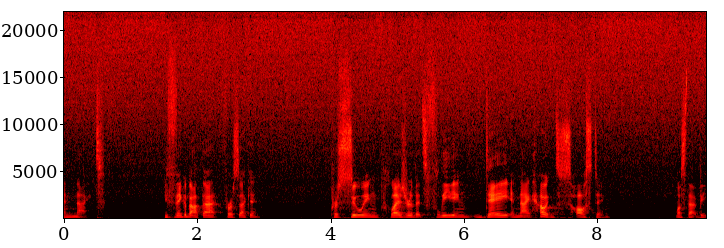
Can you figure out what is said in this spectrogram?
and night. You think about that for a second? pursuing pleasure that's fleeting day and night. How exhausting must that be?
